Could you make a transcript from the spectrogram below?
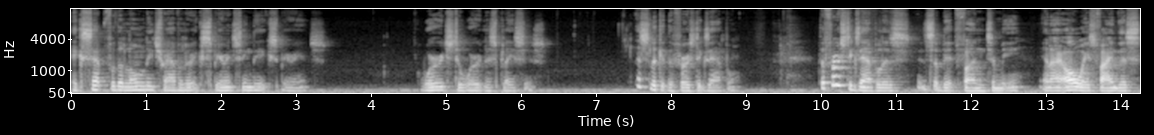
except for the lonely traveler experiencing the experience. Words to wordless places. Let's look at the first example. The first example is it's a bit fun to me, and I always find this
